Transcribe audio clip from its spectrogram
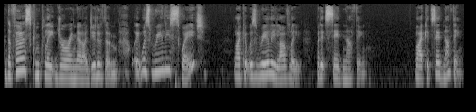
the first complete drawing that I did of them, it was really sweet. Like it was really lovely, but it said nothing. Like it said nothing.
